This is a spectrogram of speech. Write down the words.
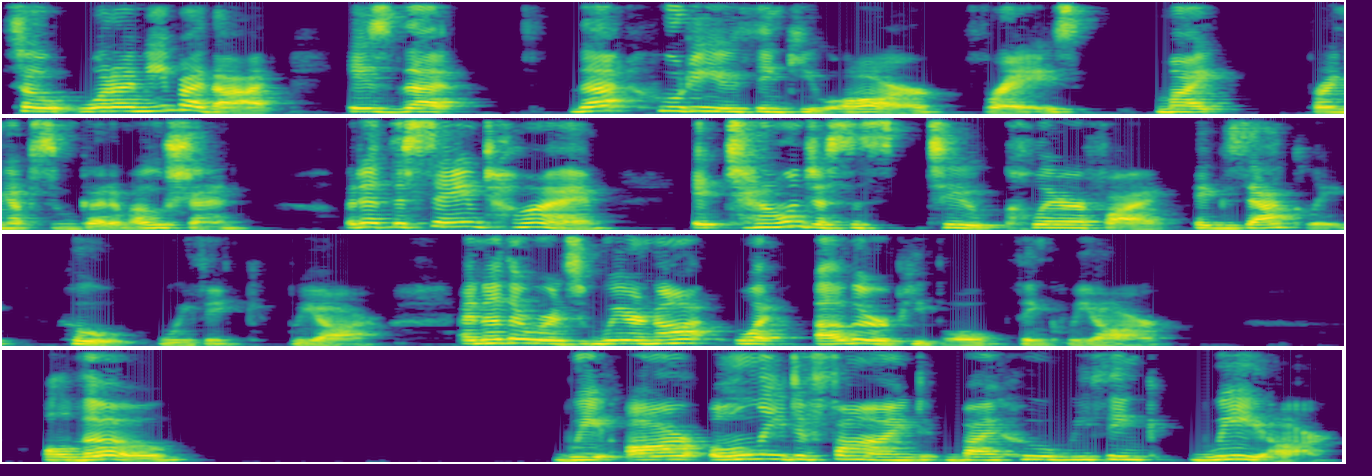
So, what I mean by that is that that who do you think you are phrase might bring up some good emotion, but at the same time, it challenges us to clarify exactly who we think we are. In other words, we are not what other people think we are, although we are only defined by who we think we are.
